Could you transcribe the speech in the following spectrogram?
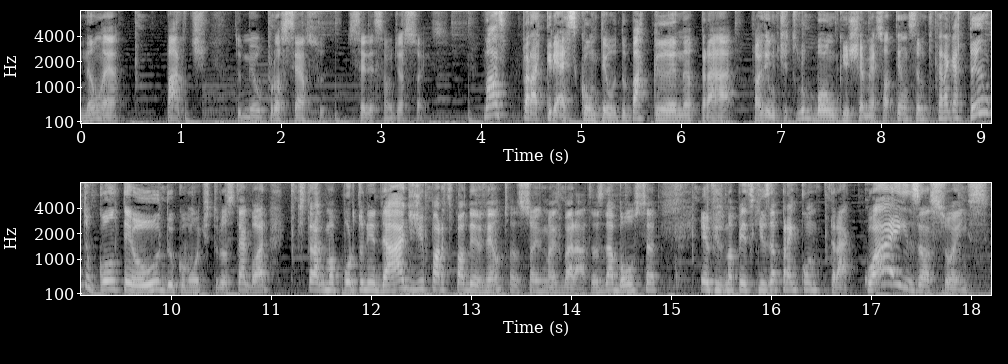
não é parte do meu processo de seleção de ações. Mas para criar esse conteúdo bacana, para fazer um título bom que chame a sua atenção, que traga tanto conteúdo como eu te trouxe até agora, que te traga uma oportunidade de participar do evento, ações mais baratas da bolsa, eu fiz uma pesquisa para encontrar quais ações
